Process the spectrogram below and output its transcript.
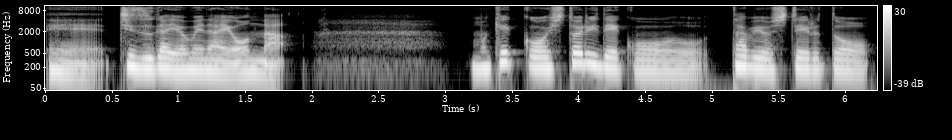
えー地図が読めない女。もう結構一人でこう、旅をしていると、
